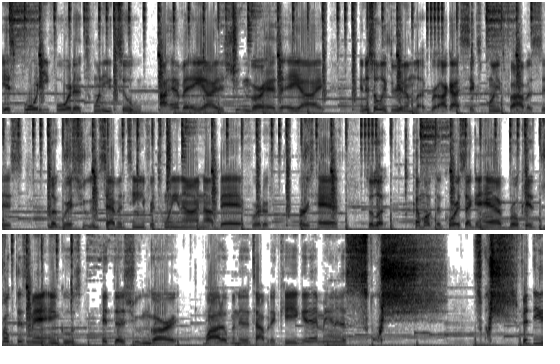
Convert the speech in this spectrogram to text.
It's 44 to 22. I have an AI. The shooting guard has an AI. And it's only three of them left, bro. I got 6.5 assists. Look, we're shooting 17 for 29. Not bad for the first half. So look, come up the court second half. Broke his broke this man ankles. Hit the shooting guard wide open to the top of the key. Get that man a squish. Squish. 50,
